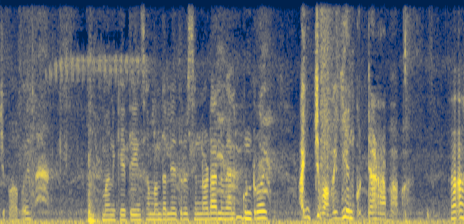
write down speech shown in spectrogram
అయ్యో బాబాయ్. మనకైతే ఏం సంబంధం లేదు చిన్నోడా నువ్వు వెనక్కుంటారు అయ్యో బాబాయ్ ఏం కుట్టాడురా బాబా. ఆ, ఆ,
